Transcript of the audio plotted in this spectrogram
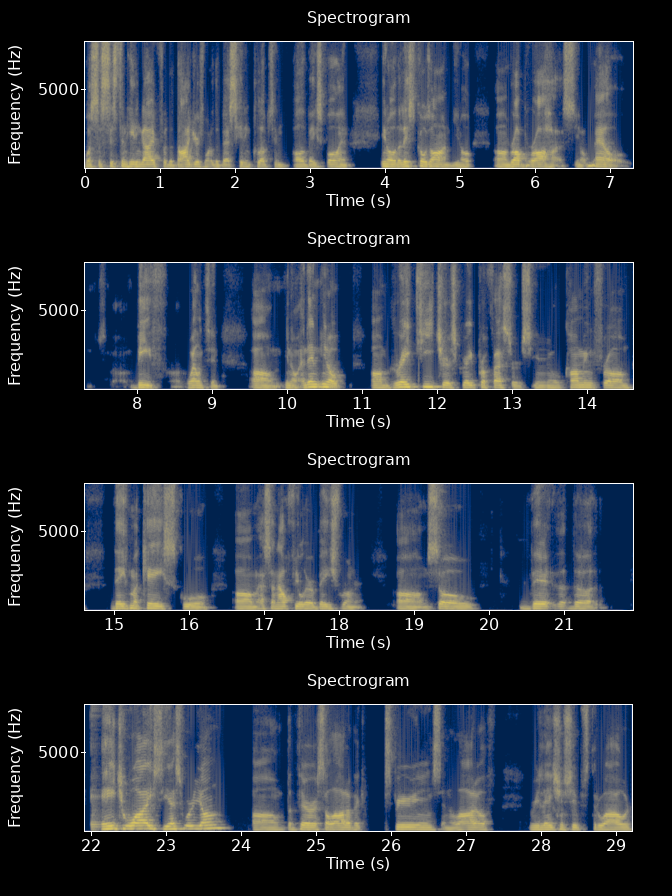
was assistant hitting guy for the Dodgers, one of the best hitting clubs in all of baseball. And you know, the list goes on. You know, um, Rob Barajas, you know, Mel, Beef, Wellington, um, you know, and then you know, um, great teachers, great professors. You know, coming from Dave McKay's school um, as an outfielder, base runner. Um, so the, the, age wise, yes, we're young, um, but there's a lot of experience and a lot of relationships throughout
